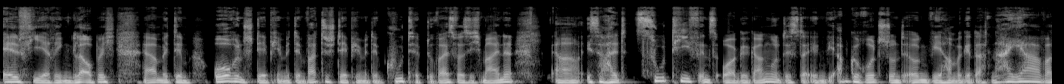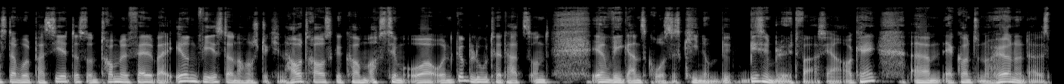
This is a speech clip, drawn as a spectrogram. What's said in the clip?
Elfjährigen, glaube ich, ja, mit dem Ohrenstäbchen, mit dem Wattestäbchen, mit dem Q-Tip, du weißt, was ich meine, äh, ist er halt zu tief ins Ohr gegangen und ist da irgendwie abgerutscht und irgendwie haben wir gedacht, na ja, was da wohl passiert ist und Trommelfell, weil irgendwie ist da noch ein Stückchen Haut rausgekommen aus dem Ohr und geblutet hat's und irgendwie ganz großes Kino, bisschen bisschen blöd war es, ja, okay. Ähm, er konnte noch hören und alles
